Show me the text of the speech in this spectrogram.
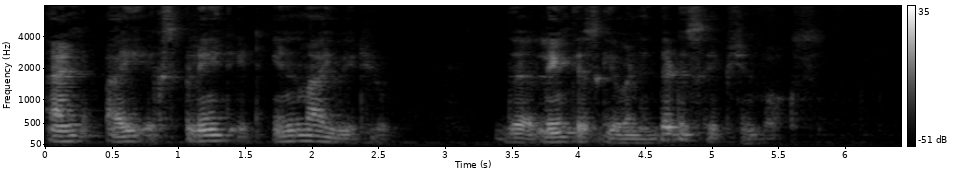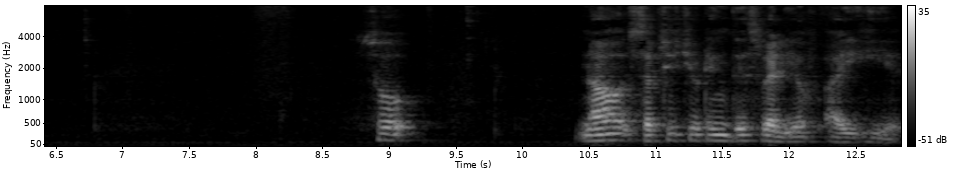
and I explained it in my video the link is given in the description box. So now substituting this value of i here.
